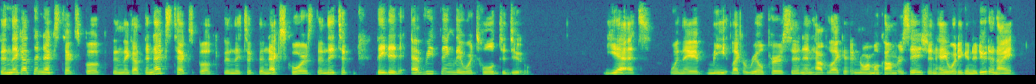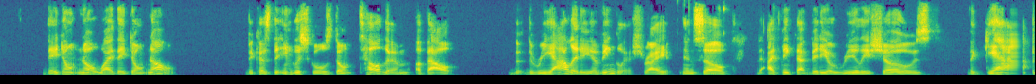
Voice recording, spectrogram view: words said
then they got the next textbook, then they got the next textbook, then they took the next course, then they took they did everything they were told to do. Yet, when they meet like a real person and have like a normal conversation, hey, what are you going to do tonight? They don't know why they don't know because the English schools don't tell them about the, the reality of English, right? And so I think that video really shows the gap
